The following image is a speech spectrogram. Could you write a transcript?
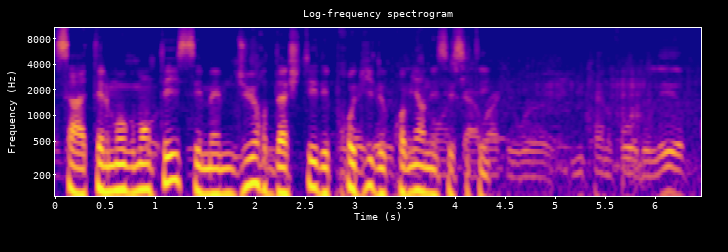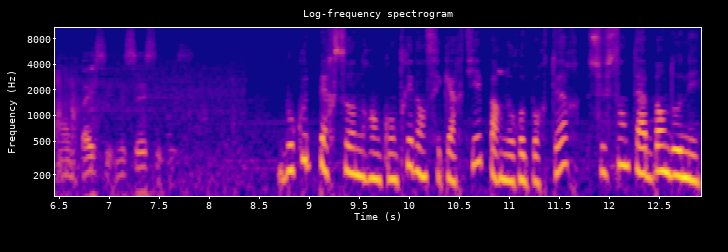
Ça a tellement augmenté, c'est même dur d'acheter des produits de première nécessité. Beaucoup de personnes rencontrées dans ces quartiers par nos reporters se sentent abandonnées.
